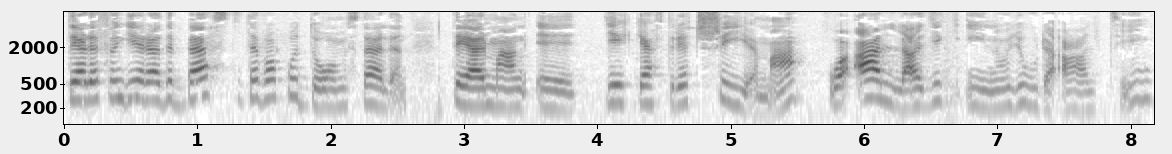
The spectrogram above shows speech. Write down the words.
Där det fungerade bäst, det var på de ställen där man eh, gick efter ett schema och alla gick in och gjorde allting.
